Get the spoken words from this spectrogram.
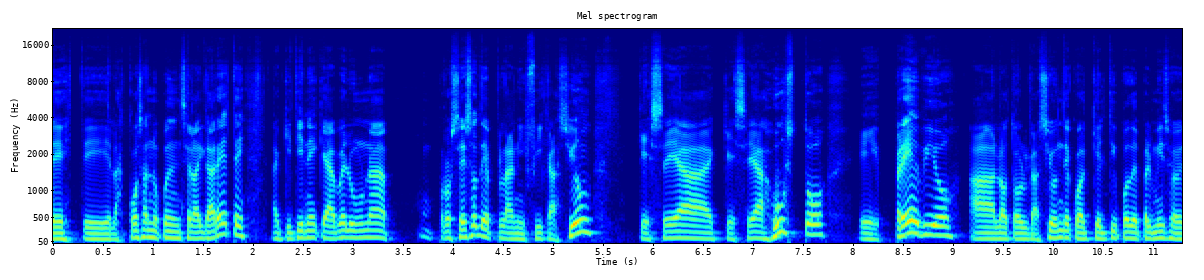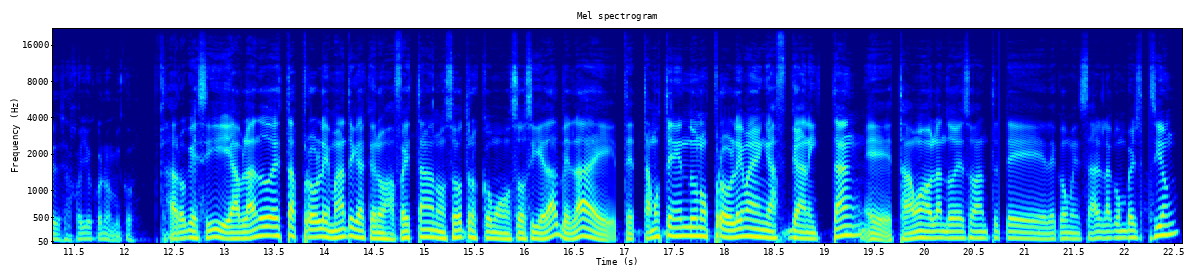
este, las cosas no pueden ser al garete, aquí tiene que haber un proceso de planificación que sea, que sea justo, eh, previo a la otorgación de cualquier tipo de permiso de desarrollo económico. Claro que sí. Hablando de estas problemáticas que nos afectan a nosotros como sociedad, ¿verdad? Eh, estamos teniendo unos problemas en Afganistán. Eh, estábamos hablando de eso antes de comenzar la conversación.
